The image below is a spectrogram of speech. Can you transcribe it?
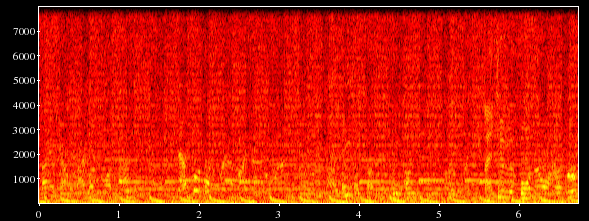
ได้เก่าร้านบอลบอลนะน้ำตัวต่อยหน่อยไหนชื่อโบน้าวานด้วย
